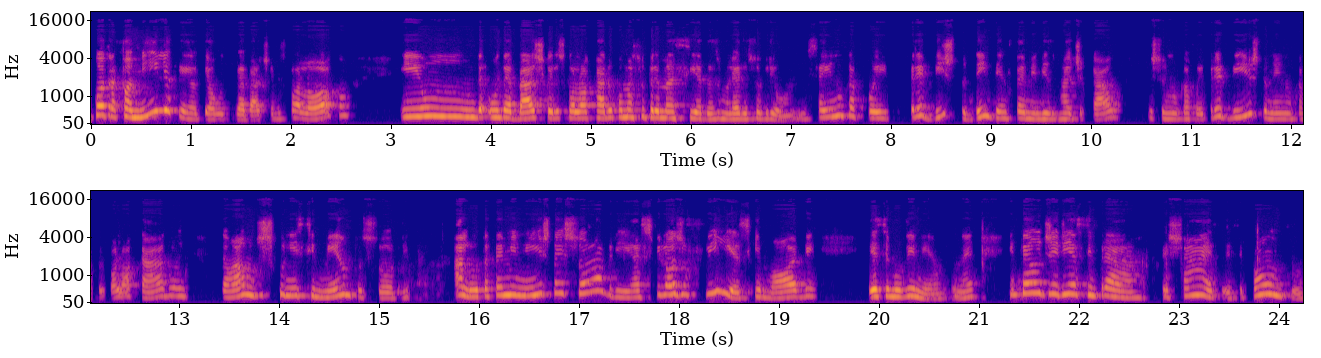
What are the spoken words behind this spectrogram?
contra a família, que é, que é o debate que eles colocam, e um, um debate que eles colocaram como a supremacia das mulheres sobre homens. Isso aí nunca foi previsto dentro do feminismo radical, isso nunca foi previsto, nem nunca foi colocado. Então, há um desconhecimento sobre a luta feminista e sobre as filosofias que movem esse movimento. Né? Então, eu diria assim, para fechar esse ponto,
